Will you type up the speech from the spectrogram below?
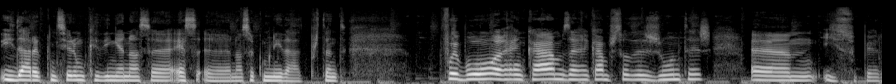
e dar a conhecer um bocadinho a nossa, essa, a nossa comunidade. Portanto, foi bom, arrancámos, arrancámos todas juntas um, e super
